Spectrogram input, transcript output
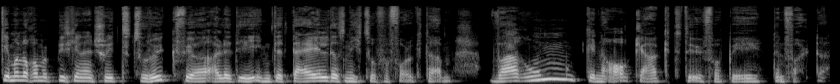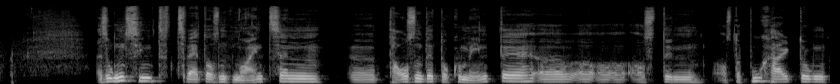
Gehen wir noch einmal ein bisschen einen Schritt zurück für alle, die im Detail das nicht so verfolgt haben. Warum genau klagt die ÖVP den Falter? Also uns sind 2019 äh, tausende Dokumente äh, aus, den, aus der Buchhaltung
